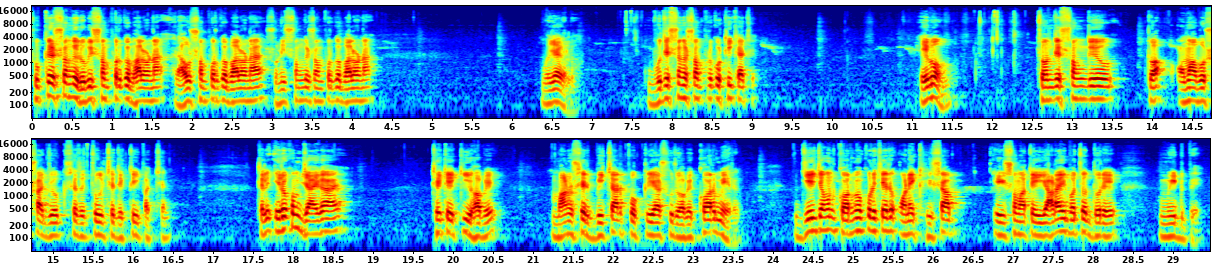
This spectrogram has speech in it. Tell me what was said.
শুক্রের সঙ্গে রবির সম্পর্ক ভালো না, রাহুর সম্পর্ক ভালো না, শনির সঙ্গে সম্পর্ক ভালো না। বোঝা গেল? বুধের সঙ্গে সম্পর্ক ঠিক আছে। এবং চন্দ্রের সঙ্গেও তো অমাবস্যা যোগ সে তো চলছে, দেখতেই পাচ্ছেন। তাহলে এরকম জায়গায় থেকে কি হবে? মানুষের বিচার প্রক্রিয়া শুরু হবে কর্মের। যে যেমন কর্ম করেছে অনেক হিসাব এই সময়তে এই আড়াই বছর ধরে মিটবে।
